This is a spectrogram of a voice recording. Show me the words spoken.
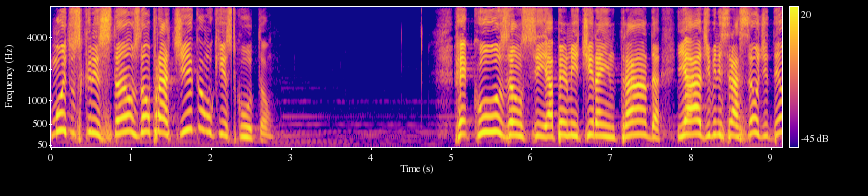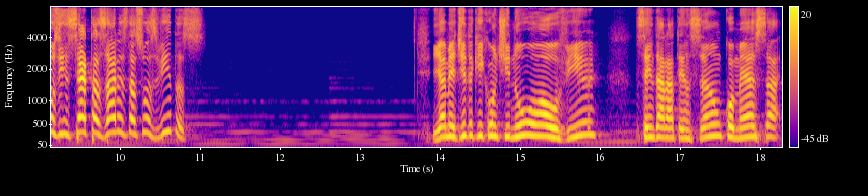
muitos cristãos não praticam o que escutam recusam-se a permitir a entrada e a administração de Deus em certas áreas das suas vidas. E à medida que continuam a ouvir, sem dar atenção, começa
